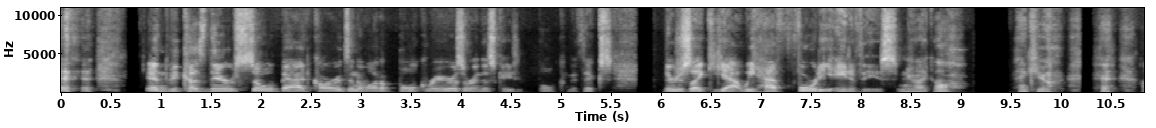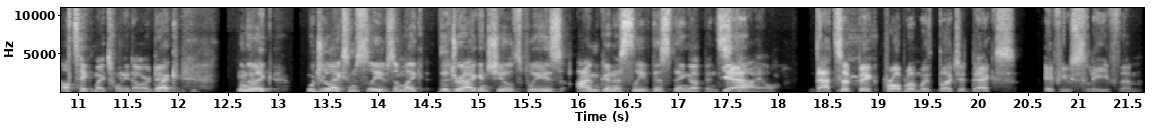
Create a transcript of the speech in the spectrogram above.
and because they're so bad cards and a lot of bulk rares, or in this case, bulk mythics, they're just like, yeah, we have 48 of these. And you're like, oh, thank you. I'll take my $20 deck. And they're like, would you like some sleeves? I'm like, the dragon shields, please. I'm going to sleeve this thing up in Yeah. style. That's a big problem with budget decks if you sleeve them,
